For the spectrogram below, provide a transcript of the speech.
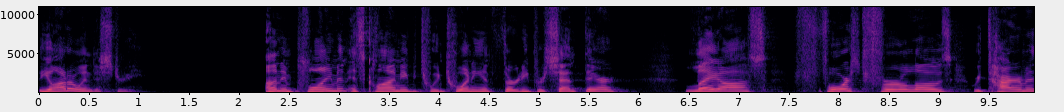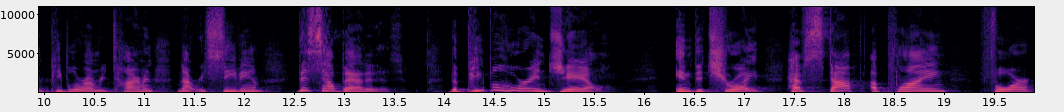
the auto industry. Unemployment is climbing between 20 and 30% there. Layoffs, forced furloughs, retirement, people are on retirement not receiving them. This is how bad it is. The people who are in jail in Detroit have stopped applying for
